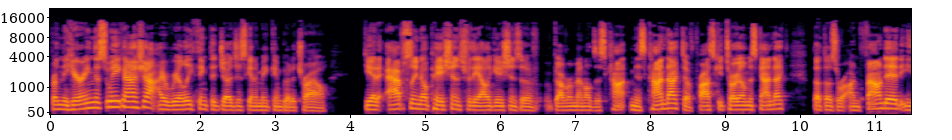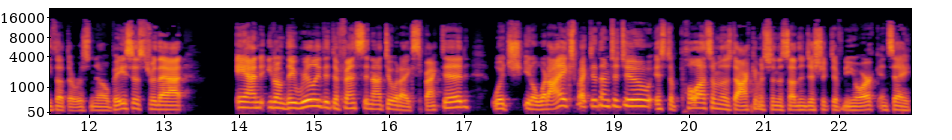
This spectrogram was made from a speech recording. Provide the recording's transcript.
from the hearing this week asha i really think the judge is going to make him go to trial. He had absolutely no patience for the allegations of governmental discon- misconduct of prosecutorial misconduct thought those were unfounded. He thought there was no basis for that. And, you know, they really, the defense did not do what I expected, which, you know, what I expected them to do is to pull out some of those documents from the Southern District of New York and say,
